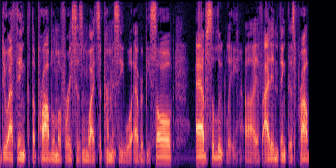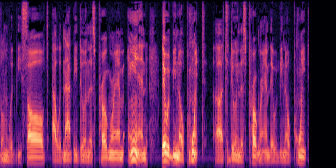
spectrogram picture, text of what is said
Do I think the problem of racism, white supremacy will ever be solved? Absolutely. Uh, if I didn't think this problem would be solved, I would not be doing this program, and there would be no point uh, to doing this program. There would be no point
